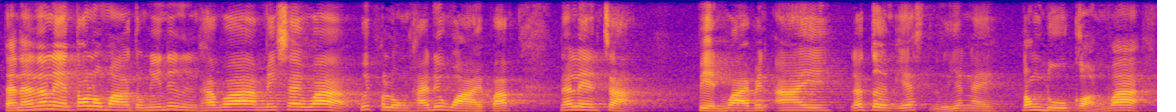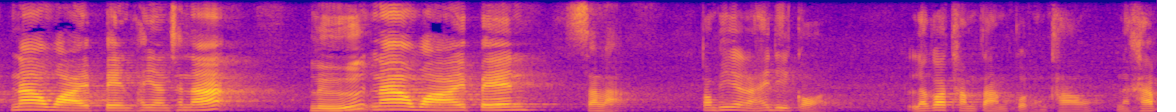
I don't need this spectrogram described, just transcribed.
แต่นั้นนักเรียนต้องระวังตรงนี้นิดนึงครับว่าไม่ใช่ว่าพุทพลงท้ายด้วย y ปั๊บนักเรียนจะเปลี่ยน y เป็น i แล้วเติม s หรือยังไง ต้องดูก่อนว่าหน้า y เป็นพยัญชนะ หรือหน้า y เป็นสระ ต้องพิจารณาให้ดีก่อน แล้วก็ทำตามกฎของเขานะครับ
